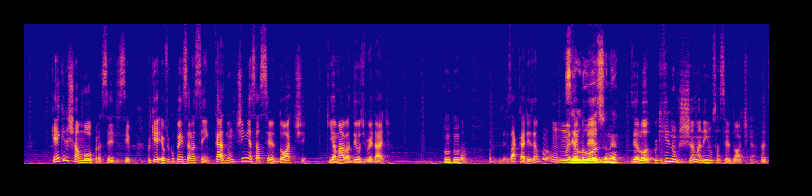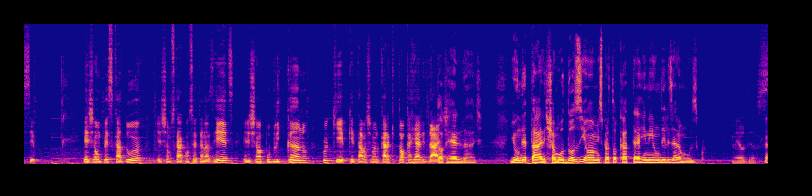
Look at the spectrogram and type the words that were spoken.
Quem é que ele chamou para ser discípulo? Porque eu fico pensando assim, cara, não tinha sacerdote que amava Deus de verdade? Uhum. Zacarias é um, um Zeloso, né? Zeloso. Por que, que ele não chama nenhum sacerdote, cara, para discípulo? Ele chama um pescador, ele chama os caras consertando as redes, ele chama publicano. Por quê? Porque ele tava chamando o cara que toca a realidade. Toca a realidade. E um detalhe, chamou 12 homens para tocar a terra e nenhum deles era músico. Meu Deus.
